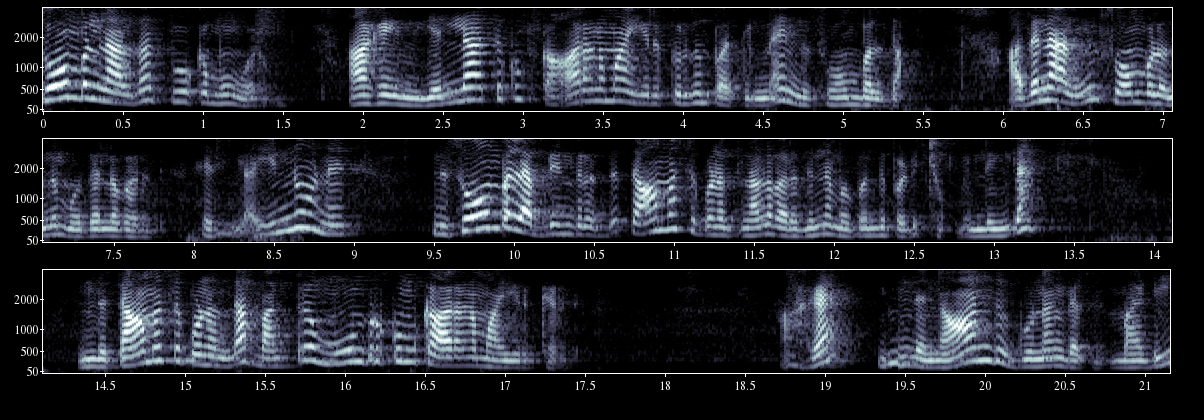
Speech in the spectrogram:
சோம்பல்னால தான் தூக்கமும் வரும். ஆக இந்த எல்லாத்துக்கும் காரணமாக இருக்கிறதும் பார்த்திங்கன்னா இந்த சோம்பல் தான். அதனாலேயும் சோம்பல் வந்து முதல்ல வருது. சரிங்களா? இன்னொன்று இந்த சோம்பல் அப்படின்றது தாமச குணத்தினால வருதுன்னு நம்ம வந்து படித்தோம் இல்லைங்களா? இந்த தாமச குணம் தான் மற்ற மூன்றுக்கும் காரணமாக இருக்கிறது. ஆக இந்த நான்கு குணங்கள் மடி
